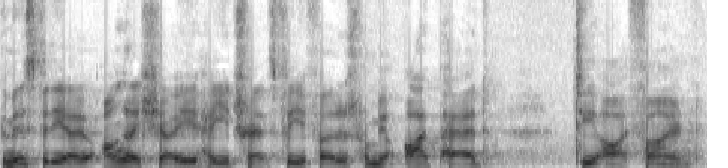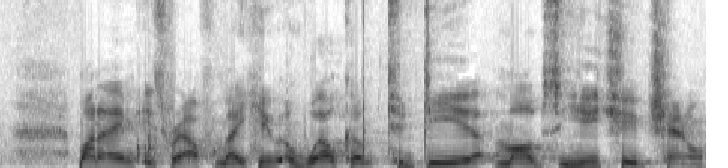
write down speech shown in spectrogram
In this video, I'm going to show you how you transfer your photos from your iPad to your iPhone. My name is Ralph Mayhew and welcome to DearMob's YouTube channel,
